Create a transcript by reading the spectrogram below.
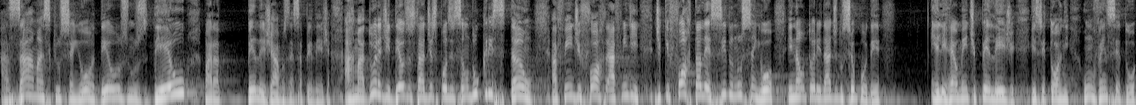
As armas que o Senhor Deus nos deu para pelejarmos nessa peleja. A armadura de Deus está à disposição do cristão, a fim de, for, a fim de, de que, fortalecido no Senhor e na autoridade do seu poder, ele realmente peleje e se torne um vencedor.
